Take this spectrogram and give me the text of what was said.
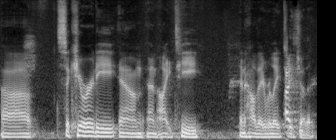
uh, security and, and IT and how they relate to I each th- other?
